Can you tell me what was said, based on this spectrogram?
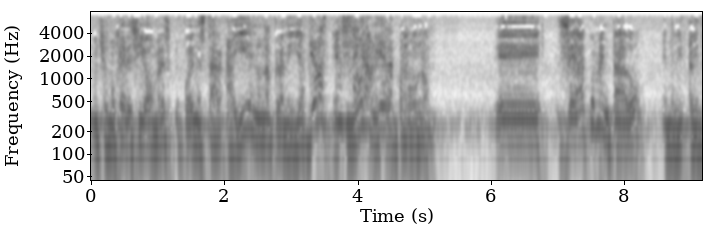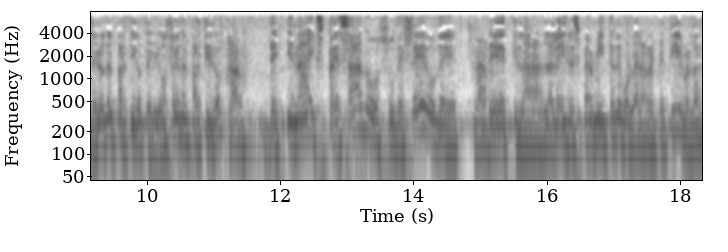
muchas mujeres y hombres que pueden estar ahí en una planilla. ¿Llevas eh, no la Gabriela como uno? Eh, se ha comentado en el, al interior del partido, te digo, estoy en el partido, Claro. de quien ha expresado su deseo de, Claro. de que la, la ley les permite de volver a repetir, ¿verdad?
